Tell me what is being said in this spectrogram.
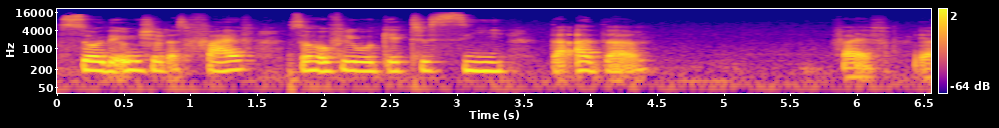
so they only showed us five so hopefully we'll get to see the other Five. Yeah.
